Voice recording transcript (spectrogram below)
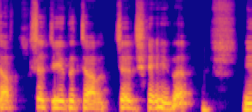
ചർച്ച ചെയ്ത് ചർച്ച ചെയ്ത് ഈ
